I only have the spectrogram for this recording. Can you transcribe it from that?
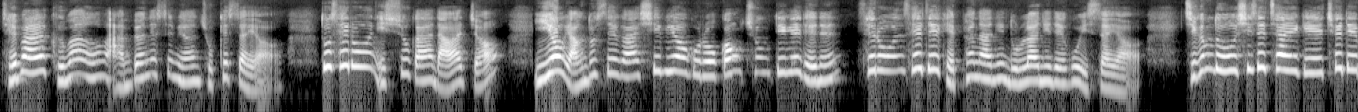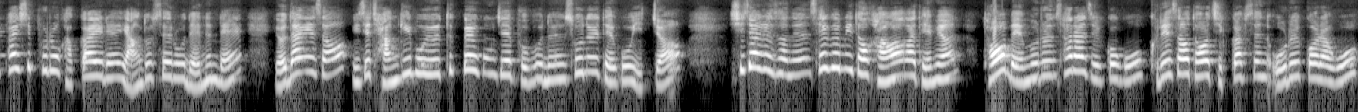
제발 그 마음 안 변했으면 좋겠어요. 또 새로운 이슈가 나왔죠. 2억 양도세가 12억으로 껑충 뛰게 되는 새로운 세제 개편안이 논란이 되고 있어요. 지금도 시세 차익의 최대 80% 가까이를 양도세로 내는데 여당에서 이제 장기 보유 특별공제 부분은 손을 대고 있죠. 시장에서는 세금이 더 강화가 되면 더 매물은 사라질 거고 그래서 더 집값은 오를 거라고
